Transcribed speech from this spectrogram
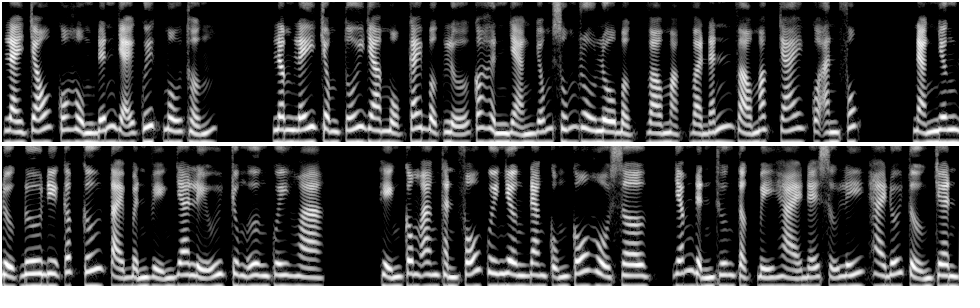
là cháu của Hùng đến giải quyết mâu thuẫn. Lâm lấy trong túi ra một cái bật lửa có hình dạng giống súng rulo bật vào mặt và đánh vào mắt trái của anh Phúc. Nạn nhân được đưa đi cấp cứu tại Bệnh viện Gia Liễu Trung ương Quy Hòa. Hiện Công an thành phố Quy Nhơn đang củng cố hồ sơ, giám định thương tật bị hại để xử lý hai đối tượng trên.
